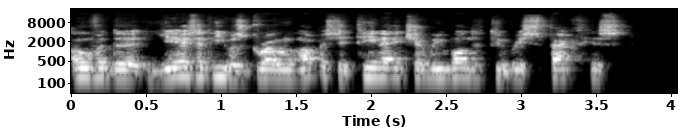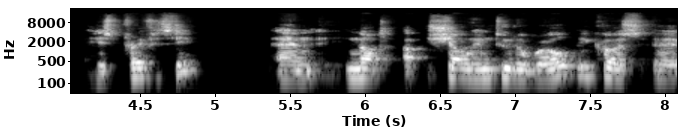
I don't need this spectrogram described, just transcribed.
over the years that he was growing up as a teenager, we wanted to respect his his privacy and not uh, show him to the world because uh,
